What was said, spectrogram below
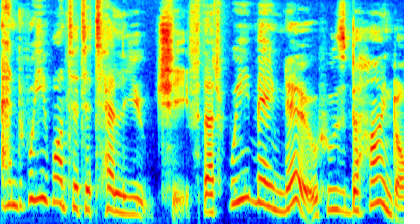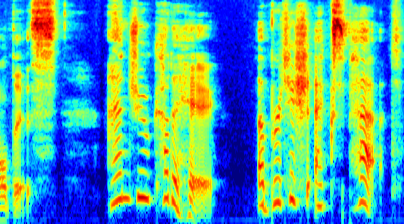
And we wanted to tell you, Chief, that we may know who's behind all this. Andrew Cudahy, a British expat.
